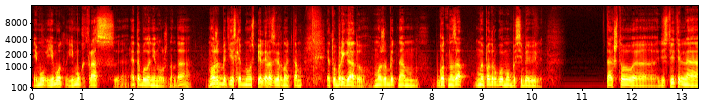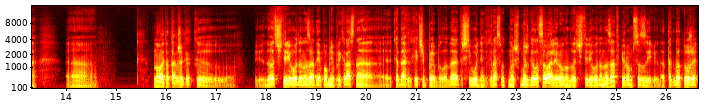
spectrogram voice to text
Ему, ему, ему как раз это было не нужно. Да? Может быть, если бы мы успели развернуть там эту бригаду, может быть, нам год назад мы по-другому бы себя вели. Так что э, действительно, э, ну, это так же, как э, 24 года назад, я помню прекрасно, э, когда КЧП было, да, это же сегодня как раз, вот мы же мы ж голосовали ровно 24 года назад в первом созыве, да, тогда тоже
